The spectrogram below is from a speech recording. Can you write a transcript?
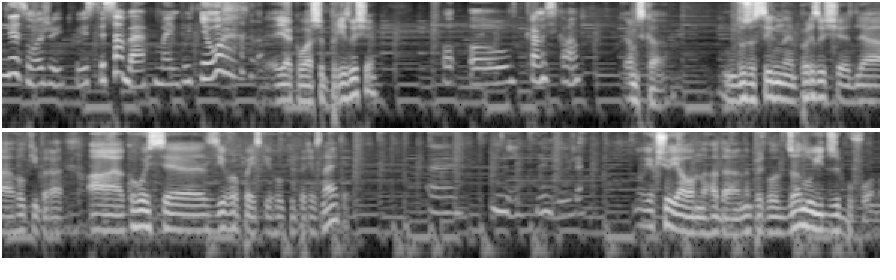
Не зможу відповісти себе в майбутньому. Як ваше прізвище? О-оу, Крамська. Крамська. Дуже сильне прізвище для голкіпера. А когось е, з європейських голкіперів знаєте? Ну, якщо я вам нагадаю, наприклад, Джан Луїджі Буфон.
